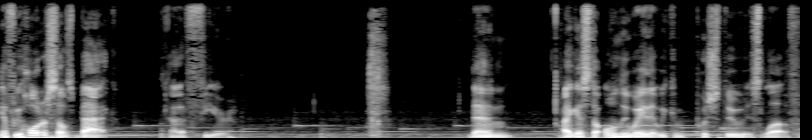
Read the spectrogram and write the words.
if we hold ourselves back out of fear, then I guess the only way that we can push through is love.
